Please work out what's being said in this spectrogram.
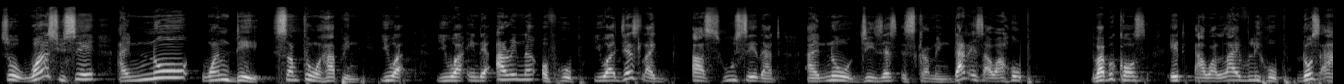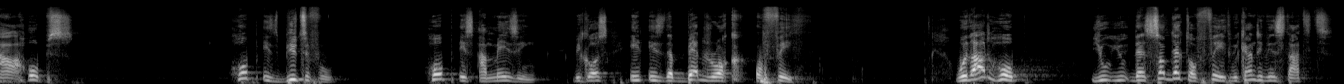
So once you say, I know one day something will happen, you are you are in the arena of hope. You are just like us who say that I know Jesus is coming. That is our hope. The Bible calls it our lively hope. Those are our hopes. Hope is beautiful. Hope is amazing because it is the bedrock of faith. Without hope, you, you the subject of faith, we can't even start it.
